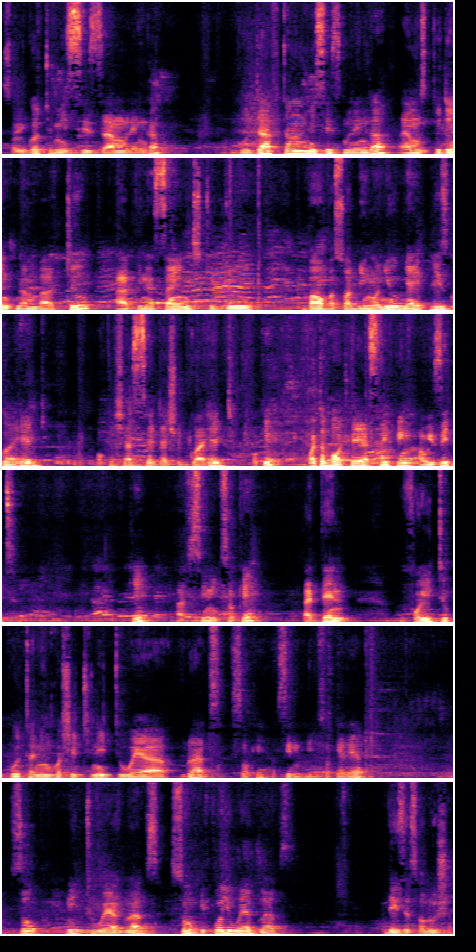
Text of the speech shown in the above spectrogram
So we go to Mrs. Mlenga. Good afternoon, Mrs. Mlenga. I am student number two. I've been assigned to do vowel swabbing on you. May I please go ahead? Okay, she has said I should go ahead. Okay. What about where you're sleeping? How is it? Okay, I've seen it's okay. But then for you to put an inco sheet, you need to wear gloves. It's okay. I've seen it's okay there. So you need to wear gloves. So before you wear gloves, there's a solution.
